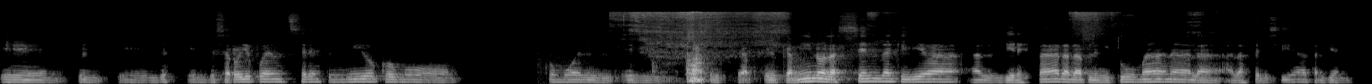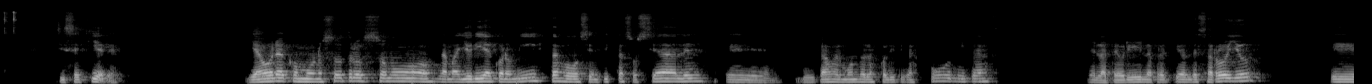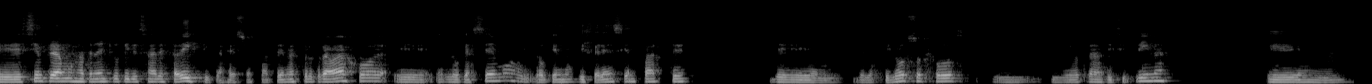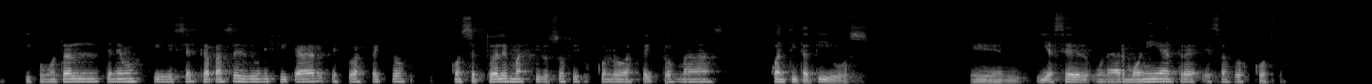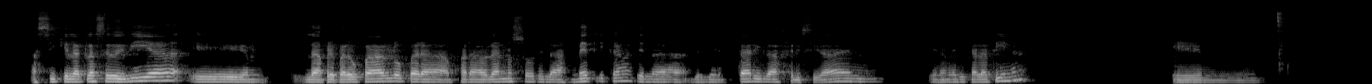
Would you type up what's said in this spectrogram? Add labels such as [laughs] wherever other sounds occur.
eh, el, el desarrollo puede ser entendido como como el, el, camino, la senda que lleva al bienestar, a la plenitud humana, a la, a la, felicidad también, si se quiere. Y ahora como nosotros somos la mayoría economistas o cientistas sociales, eh, dedicados al mundo de las políticas públicas, de la teoría y la práctica del desarrollo, eh, siempre vamos a tener que utilizar estadísticas, eso es parte de nuestro trabajo, eh, es lo que hacemos, lo que nos diferencia en parte de, los filósofos y, de otras disciplinas. Eh, y como tal tenemos que ser capaces de unificar estos aspectos conceptuales más filosóficos con los aspectos más cuantitativos eh, y hacer una armonía entre esas dos cosas. Así que la clase de hoy día eh, la preparó Pablo para, para, hablarnos sobre las métricas del bienestar y la felicidad en, en América Latina. Em,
